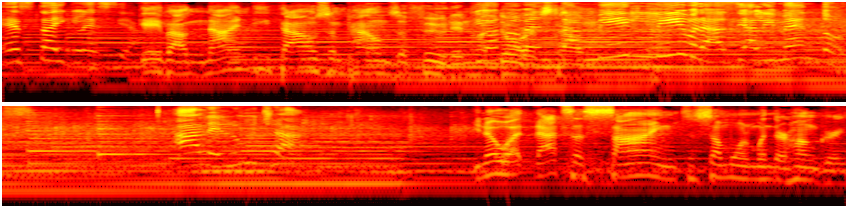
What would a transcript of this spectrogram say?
esta iglesia gave out 90,000 pounds of food in Honduras. 90 mil libras de alimentos. Aleluya. You know what? That's a sign to someone when they're hungry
